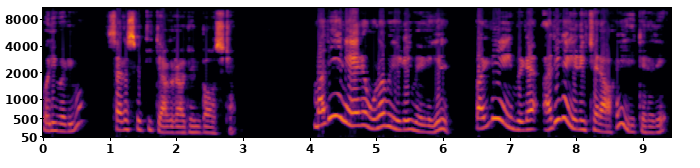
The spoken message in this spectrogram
ஒலிவடிவம் சரஸ்வதி தியாகராஜன் பாஸ்டன். மதிய நேர உணவு இடைவேளையில் பள்ளியை விட அதிக இறைச்சலாக இருக்கிறது.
